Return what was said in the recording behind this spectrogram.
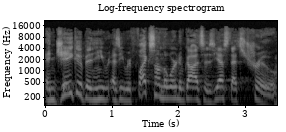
And Jacob, and he, as he reflects on the word of God, says, Yes, that's true.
